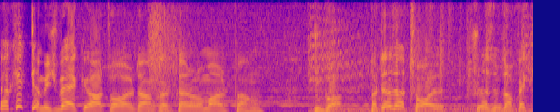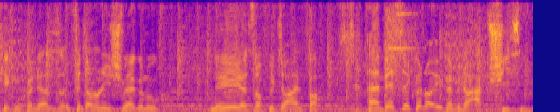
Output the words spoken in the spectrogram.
Ja, kickt er mich weg. Ja, toll, danke. Das kann ich normal machen. Super. Ja, das ist ja toll. Schön, dass wir uns auch wegkicken können. Ja, ich finde auch noch nicht schwer genug. Nee, das ist noch viel zu einfach. Am besten könnt ihr, ihr könnt mich noch abschießen.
